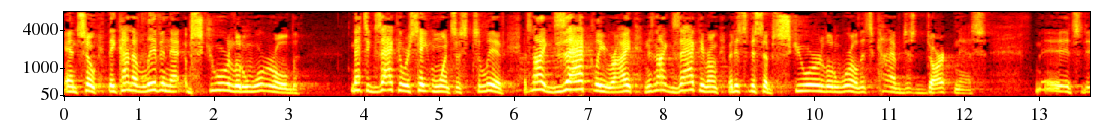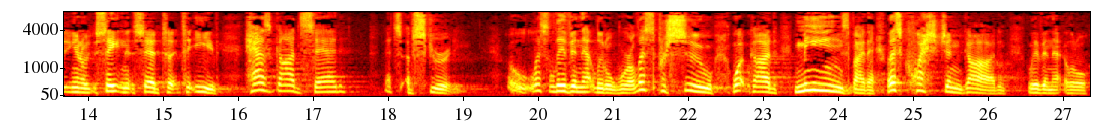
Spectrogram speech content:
And so they kind of live in that obscure little world. That's exactly where Satan wants us to live. It's not exactly right, and it's not exactly wrong, but it's this obscure little world. It's kind of just darkness. It's, you know, Satan said to, to Eve, has God said? That's obscurity. Oh, let's live in that little world. Let's pursue what God means by that. Let's question God and live in that little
